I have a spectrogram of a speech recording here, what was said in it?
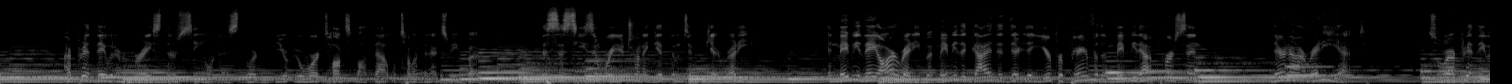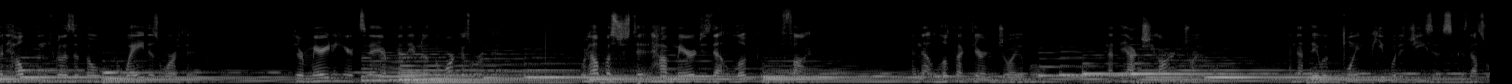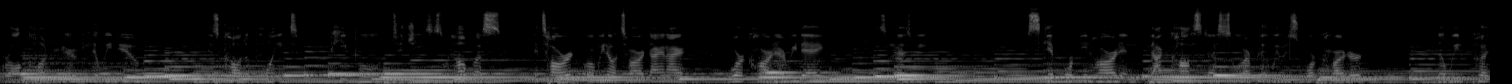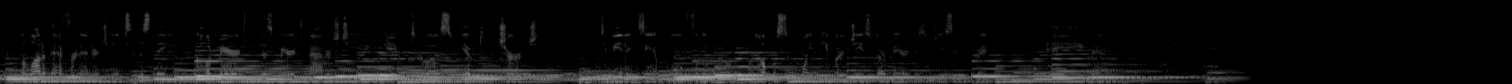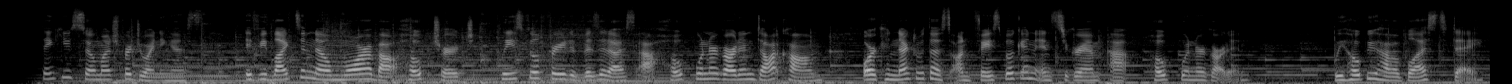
I pray that they would embrace their singleness. Lord, your, your word talks about that. We'll talk about that next week. But this is a season where you're trying to get them to get ready. And maybe they are ready, but maybe the guy that, that you're preparing for them, maybe that person, they're not ready yet. So, Lord, I pray that you would help them to realize that the, the wait is worth it. if they're married in here today, I pray they know the work is worth it. Lord, help us just to have marriages that look fun that look like they're enjoyable and that they actually are enjoyable and that they would point people to Jesus because that's what we're all called to do. Everything that we do is called to point people to Jesus. Lord, help us. It's hard. Lord, we know it's hard. Di and I work hard every day. Sometimes we skip working hard and that cost us. So Lord, I pray that we would just work harder that we'd put a lot of effort and energy into this thing called marriage because marriage matters to you. You gave it to us, you gave it to the church to be an example for the world. Lord, help us to point people Thank you so much for joining us. If you'd like to know more about Hope Church, please feel free to visit us at hopewintergarden.com or connect with us on Facebook and Instagram at Hope Winter Garden. We hope you have a blessed day.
